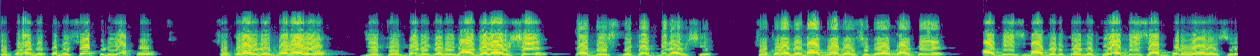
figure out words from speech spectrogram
છોકરાને તમે સોંપડી આપો. છોકરાઓને ભણાવો, જેથી ભણી ગણીને આગળ આવશે તો આ દેશને ક્યાંક બનાવશે. છોકરાને માગવાનો શીખવાડો કારણ કે આ દેશ માગણીકો નથી, આ દેશ આમ કરવા વાળો છે.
